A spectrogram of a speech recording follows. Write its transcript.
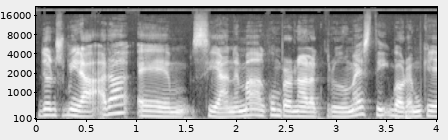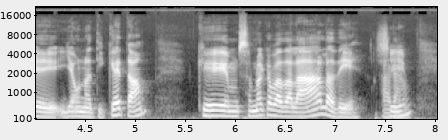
Doncs mira, ara eh, si anem a comprar un electrodomèstic veurem que hi ha una etiqueta que em sembla que va de la A a la D. Ara. Sí.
